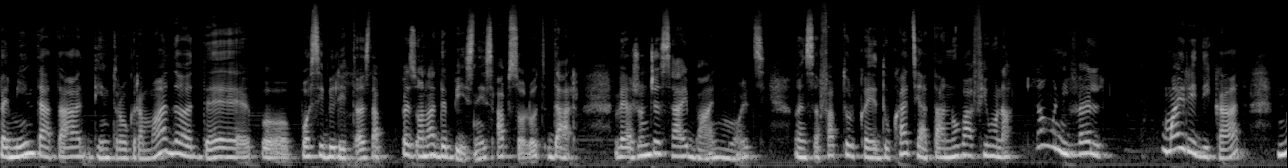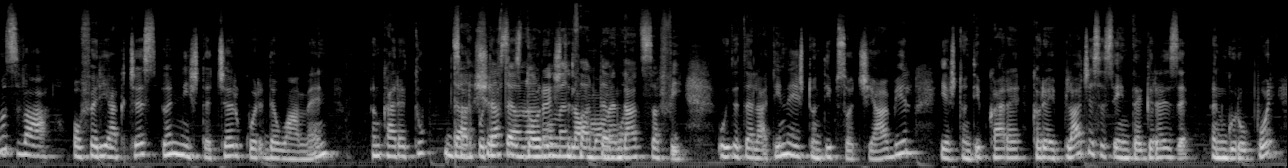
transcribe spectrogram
pe mintea ta dintr-o grămadă de uh, posibilități, dar pe zona de business, absolut, dar vei ajunge să ai bani mulți, însă faptul că educația ta nu va fi una la un nivel mai ridicat, nu-ți va oferi acces în niște cercuri de oameni în care tu Da, s-ar și putea ăsta e să-ți un dorești argument la un foarte moment bun. dat să fii. Uite-te la tine, ești un tip sociabil, ești un tip care, căruia îi place să se integreze în grupuri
